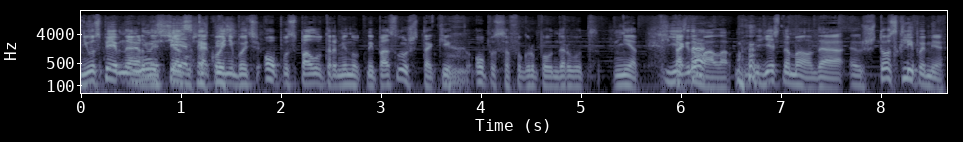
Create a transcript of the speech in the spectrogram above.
Не успеем, наверное, сейчас какой-нибудь опус полутораминутный послушать. Таких опусов у группы Underwood нет. Есть, но мало. Есть, но мало, да. Что с клипами?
